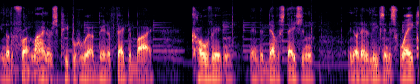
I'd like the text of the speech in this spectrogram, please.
you know, the frontliners, people who have been affected by COVID and, and the devastation, you know, that it leaves in its wake.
